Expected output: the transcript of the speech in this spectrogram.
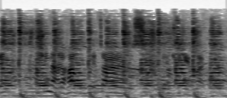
新来的他不会暂时的去点外。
